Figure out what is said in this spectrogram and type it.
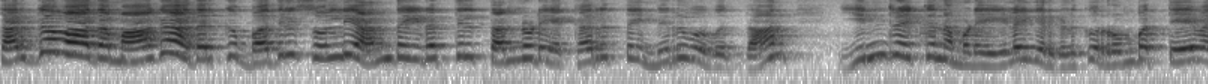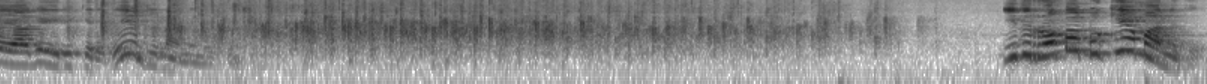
தர்க்கவாதமாக அதற்கு பதில் சொல்லி அந்த இடத்தில் தன்னுடைய கருத்தை நிறுவுவதுதான் இன்றைக்கு நம்முடைய இளைஞர்களுக்கு ரொம்ப தேவையாக இருக்கிறது என்று நான் நினைக்கிறேன். இது ரொம்ப முக்கியமானது.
